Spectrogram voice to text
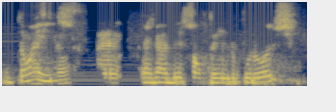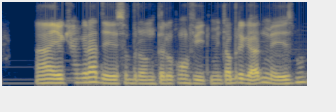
Então é Mas é isso. É, agradeço ao Pedro por hoje. Ah, eu que agradeço, Bruno, pelo convite. Muito obrigado mesmo.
